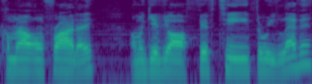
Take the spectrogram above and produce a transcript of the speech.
coming out on Friday. I'm gonna give y'all 15 through 11,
